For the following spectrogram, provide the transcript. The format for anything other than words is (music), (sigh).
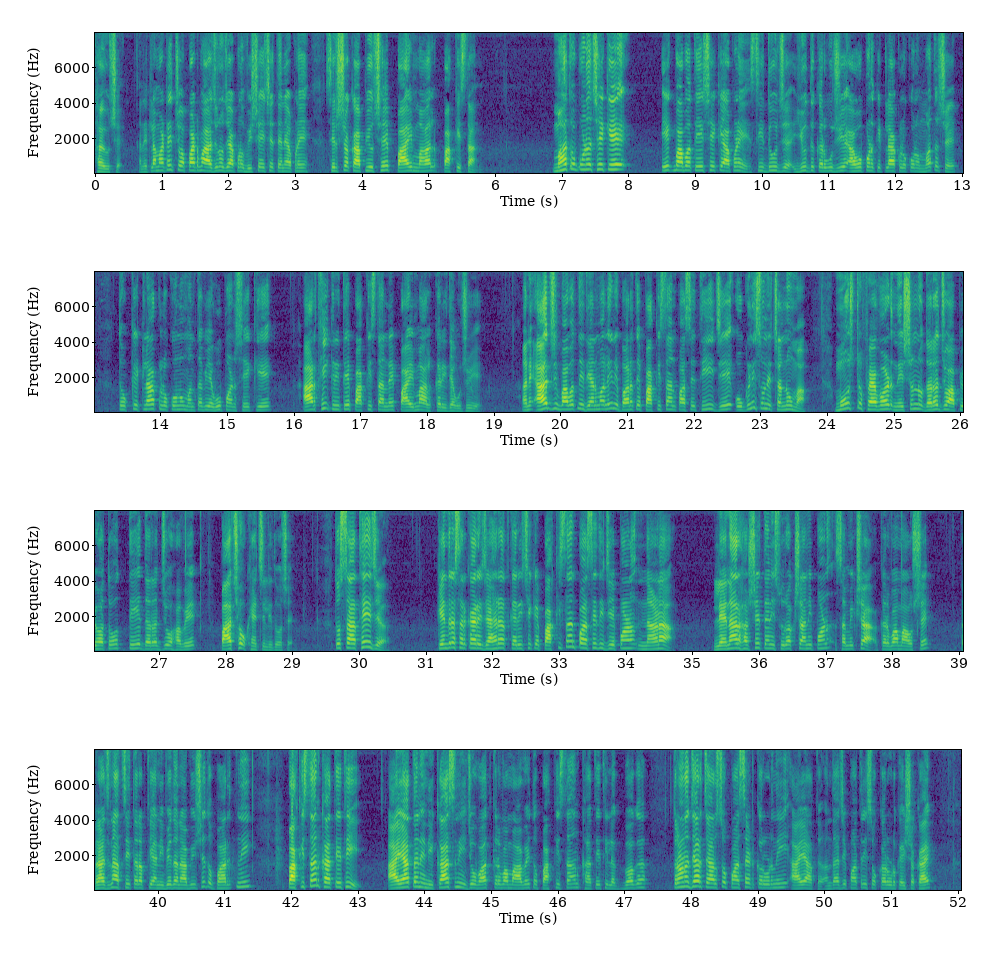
થયું છે. અને એટલા માટે ચોપાટમાં આજનો જે આપણો વિષય છે તેને આપણે શીર્ષક આપ્યું છે, પાયમાલ પાકિસ્તાન. મહત્વપૂર્ણ છે કે એક બાબત એ છે કે આપણે સીધું જ યુદ્ધ કરવું જોઈએ. આવો પણ કેટલાક લોકોનો મત છે. તો કેટલાક લોકોનું મંતવ્ય એવું પણ છે કે આર્થિક રીતે પાકિસ્તાનને પાયમાલ કરી દેવું જોઈએ. અને આ જ બાબતને ધ્યાનમાં લઈને ભારતે પાકિસ્તાન પાસેથી જે ઓગણીસો ને છન્નુંમાં મોસ્ટ ફેવર્ડ નેશનનો દરજ્જો આપ્યો હતો, તે દરજ્જો હવે પાછો ખેંચી લીધો છે. તો સાથે જ કેન્દ્ર સરકારે જાહેરાત કરી છે કે પાકિસ્તાન પાસેથી જે પણ નાણાં લેનાર હશે તેની સુરક્ષાની પણ સમીક્ષા કરવામાં આવશે. રાજનાથસિંહ તરફથી આ નિવેદન આવ્યું છે. તો ભારતની પાકિસ્તાન ખાતેથી આયાત અને નિકાસની જો વાત કરવામાં આવે તો પાકિસ્તાન ખાતેથી લગભગ ત્રણ કરોડની આયાત, અંદાજે પાંત્રીસો કરોડ કહી શકાય.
